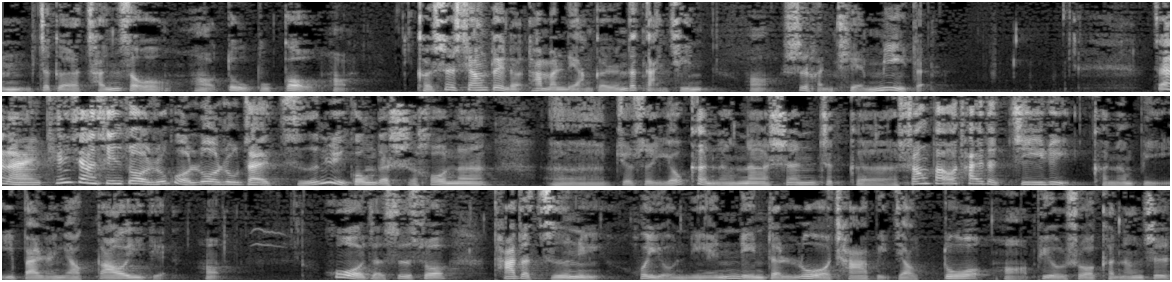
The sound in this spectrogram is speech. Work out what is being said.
这个成熟哈度不够哈，可是相对的他们两个人的感情啊是很甜蜜的。再来，天象星座如果落入在子女宫的时候呢，呃，就是有可能呢，生这个双胞胎的几率可能比一般人要高一点，或者是说他的子女会有年龄的落差比较多，哈，譬如说可能是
